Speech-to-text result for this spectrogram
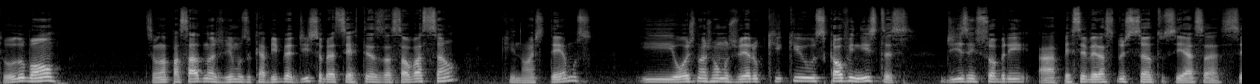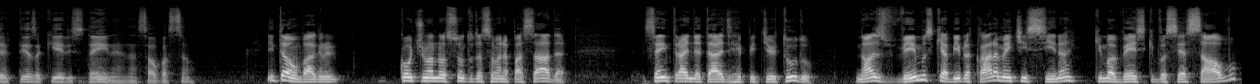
Tudo bom? Semana passada nós vimos o que a Bíblia diz sobre a certeza da salvação que nós temos e hoje nós vamos ver o que, que os calvinistas dizem sobre a perseverança dos santos e essa certeza que eles têm né, na salvação. Então, Wagner, continuando o assunto da semana passada, sem entrar em detalhes e repetir tudo, nós vimos que a Bíblia claramente ensina que uma vez que você é salvo,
